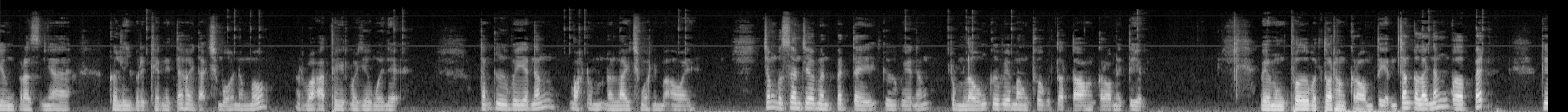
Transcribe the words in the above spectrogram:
យើងប្រើសញ្ញា curly bracket នេះទៅហើយដាក់ឈ្មោះហ្នឹងមក របស់អត្ថេរបស់យើងមួយនេះអញ្ចឹងគឺវាហ្នឹងបោះតម្លៃឈ្មោះនេះមកឲ្យអញ្ចឹងបើសិនជាមិនពិតទេ គឺវាហ្នឹងរំលងគឺវាមកធ្វើបន្ទាត់តខាងក្រោមនេះទៀតវាមកធ្វើបន្ទាត់ខាងក្រោមទៀតអញ្ចឹងកន្លែងហ្នឹងបើពេតគឺ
